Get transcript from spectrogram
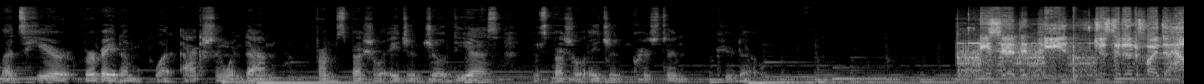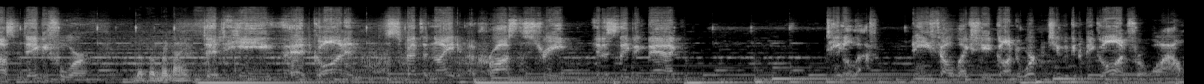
Let's hear verbatim what actually went down from Special Agent Joe Diaz and Special Agent Kristen Kudo. He said that he had just identified the house the day before, November 9th. that he had gone and spent the night across the street in a sleeping bag. Tina left. And he felt like she had gone to work and she was going to be gone for a while.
